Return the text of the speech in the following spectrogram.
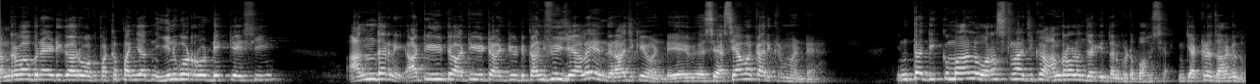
చంద్రబాబు నాయుడు గారు ఒక పక్క పనిచేస్తుంది ఈయన కూడా రోడ్డు ఎక్కేసి అందరినీ అటు ఇటు అటు ఇటు అటు ఇటు కన్ఫ్యూజ్ చేయాలా ఏంది రాజకీయం అంటే సేవా కార్యక్రమం అంటే. ఇంత దిక్కుమాలను వరస్ట్ రాజకీయం ఆంధ్రాలో జరిగిద్ది అనుకుంటా బహుశా. ఇంకెక్కడ జరగదు.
